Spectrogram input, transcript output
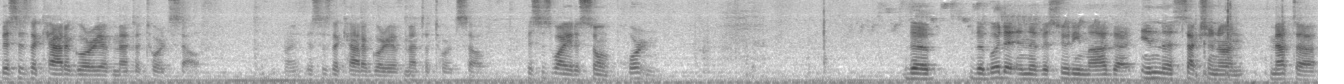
this is the category of metta towards self. Right? This is the category of metta towards self. This is why it is so important the the Buddha in the Visuddhimagga in the section on metta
